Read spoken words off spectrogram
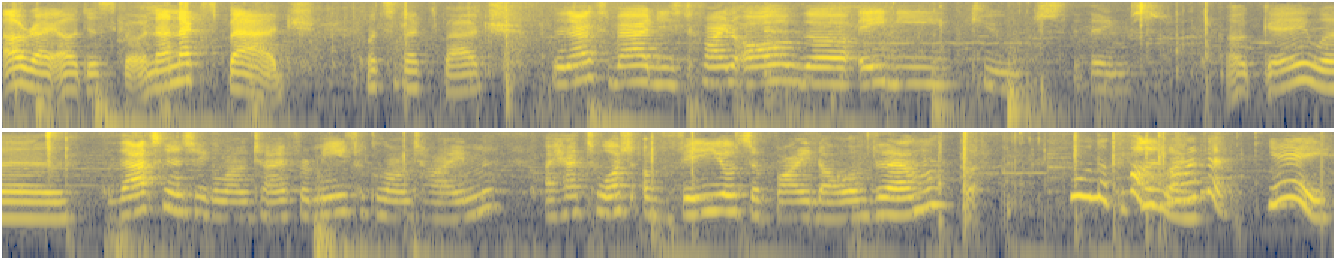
All right, I'll just go. Now next badge. What's the next badge? The next badge is to find all of the AB cubes, things. Okay. Well. That's gonna take a long time. For me, it took a long time. I had to watch a video to find all of them. But, Oh look, Oh, there's one right there. Yay.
